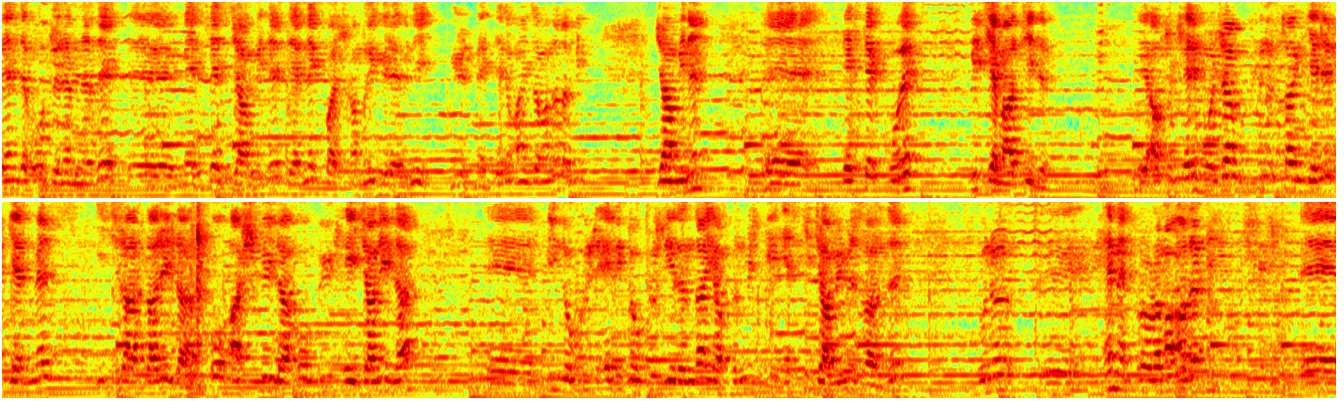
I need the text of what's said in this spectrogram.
Ben de o dönemlerde e, Merkez Cami'de dernek başkanlığı görevini yürütmekteydim. Aynı zamanda da bir caminin e, destek kuvvet bir cemaatiydim. E, Abdülkerim hocam Kınıs'a gelir gelmez icraatlarıyla, o aşkıyla, o büyük heyecanıyla e, 1959 yılında yapılmış bir eski camimiz vardı. Bunu e, hemen programa alıp e,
